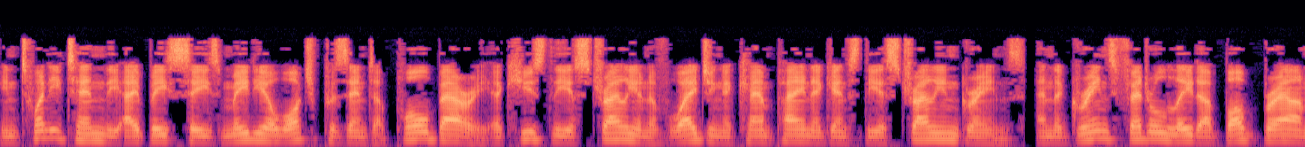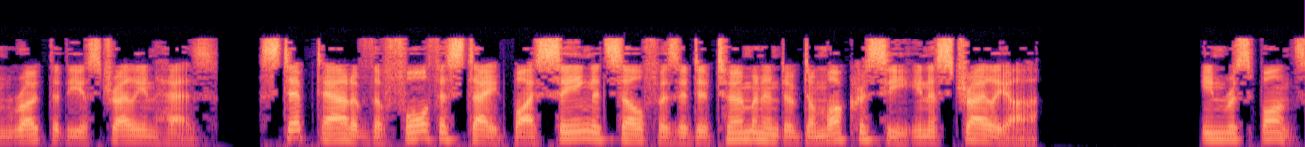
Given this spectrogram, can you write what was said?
In 2010, the ABC's Media Watch presenter Paul Barry accused The Australian of waging a campaign against the Australian Greens, and the Greens federal leader Bob Brown wrote that The Australian has stepped out of the Fourth Estate by seeing itself as a determinant of democracy in Australia. In response,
